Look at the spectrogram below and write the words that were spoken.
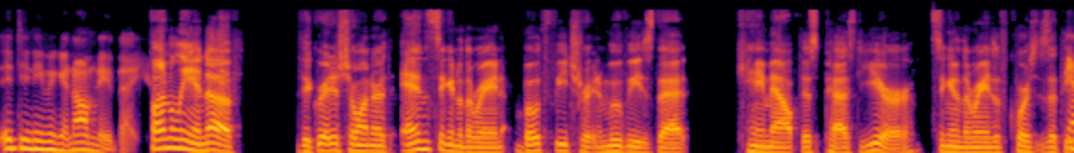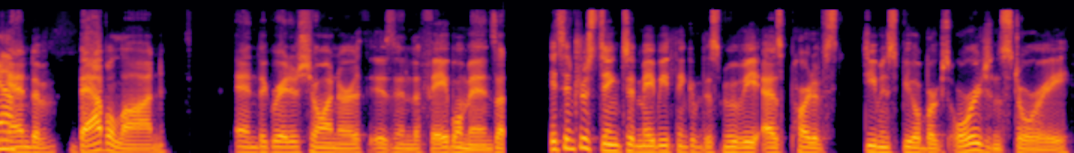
it didn't even get nominated that year. Funnily enough, The Greatest Show on Earth and Singing in the Rain both feature in movies that came out this past year. Singing in the Rain, of course, is at the yeah. end of Babylon, and The Greatest Show on Earth is in The Fabelmans. It's interesting to maybe think of this movie as part of Steven Spielberg's origin story.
